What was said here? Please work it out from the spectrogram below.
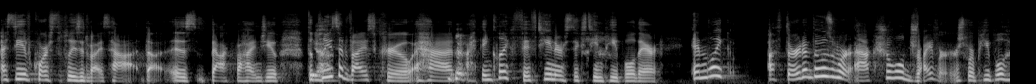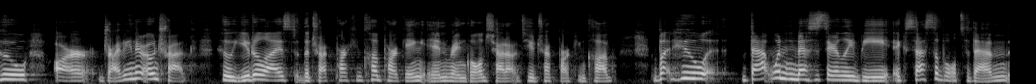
I see, of course, the Please Advise hat that is back behind you. The yeah. Please Advise crew had, I think, like 15 or 16 people there. And like a third of those were actual drivers, were people who are driving their own truck, who utilized the Truck Parking Club parking in Ringgold, shout out to Truck Parking Club, but who that wouldn't necessarily be accessible to them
